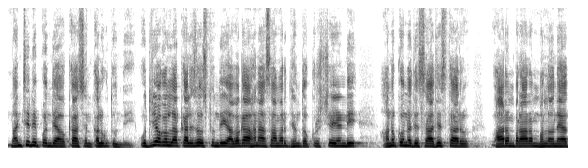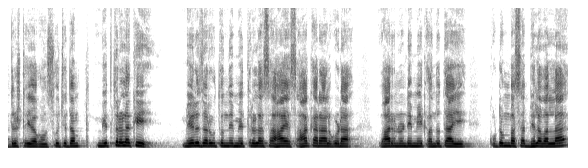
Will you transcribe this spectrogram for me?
మంచిని పొందే అవకాశం కలుగుతుంది. ఉద్యోగంలో కలిసి వస్తుంది. అవగాహన సామర్థ్యంతో కృషి చేయండి. అనుకున్నది సాధిస్తారు. వారం ప్రారంభంలోనే అదృష్టయోగం సూచితం. మిత్రులకి మేలు జరుగుతుంది. మిత్రుల సహాయ సహకారాలు కూడా వారి నుండి మీకు అందుతాయి కుటుంబ సభ్యుల వల్ల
